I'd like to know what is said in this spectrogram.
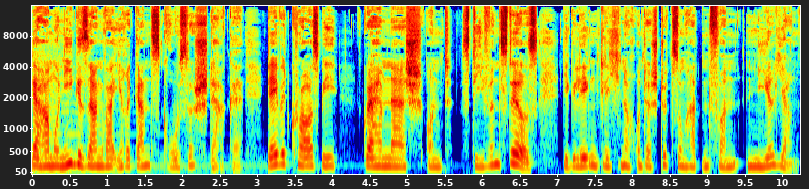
Der Harmoniegesang war ihre ganz große Stärke. David Crosby, Graham Nash und Stephen Stills, die gelegentlich noch Unterstützung hatten von Neil Young.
